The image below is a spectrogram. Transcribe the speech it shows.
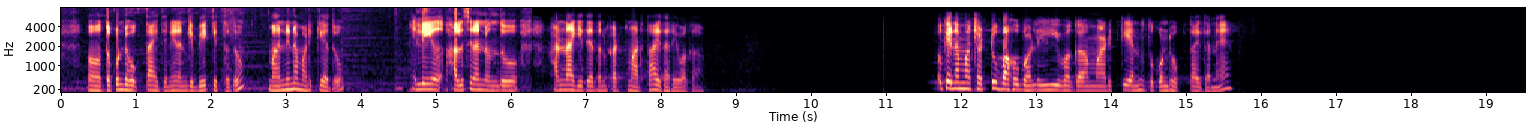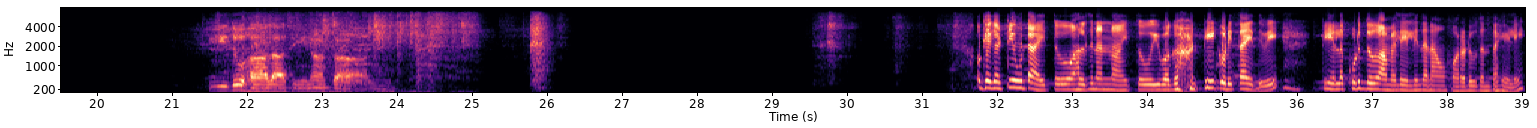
ತಗೊಂಡು ಹೋಗ್ತಾ ಇದ್ದೀನಿ. ನನಗೆ ಬೇಕಿತ್ತದು. ಮಣ್ಣಿನ ಮಡಿಕೆ ಅದು. ಇಲ್ಲಿ ಹಲಸಿನನ್ನೊಂದು ಹಣ್ಣಾಗಿದೆ. ಅದನ್ನು ಕಟ್ ಮಾಡ್ತಾ ಇದ್ದಾರೆ ಇವಾಗ. ಓಕೆ, ನಮ್ಮ ಚಟ್ಟು ಬಾಹುಬಲಿ ಇವಾಗ ಮಡಿಕೆಯನ್ನು ತಗೊಂಡು ಹೋಗ್ತಾ ಇದ್ದಾನೆ. ಇದು ಹಲಸಿನಕಾಯಿ. ಓಕೆ ಗಟ್ಟಿ ಊಟ ಆಯಿತು ಹಲಸಿನ ಹಣ್ಣು ಆಯಿತು, ಇವಾಗ ಟೀ ಕುಡಿತಾ ಇದ್ವಿ. ಟೀ ಎಲ್ಲ ಕುಡಿದು ಆಮೇಲೆ ಇಲ್ಲಿಂದ ನಾವು ಹೊರಡುವುದಂತ ಹೇಳಿ.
